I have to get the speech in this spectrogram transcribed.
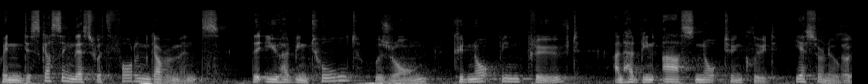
when discussing this with foreign governments that you had been told was wrong, could not be proved, and had been asked not to include? Yes or no? So,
